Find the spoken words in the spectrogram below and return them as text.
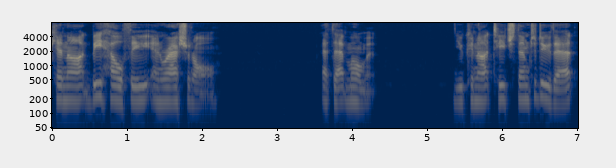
cannot be healthy and rational at that moment. You cannot teach them to do that.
